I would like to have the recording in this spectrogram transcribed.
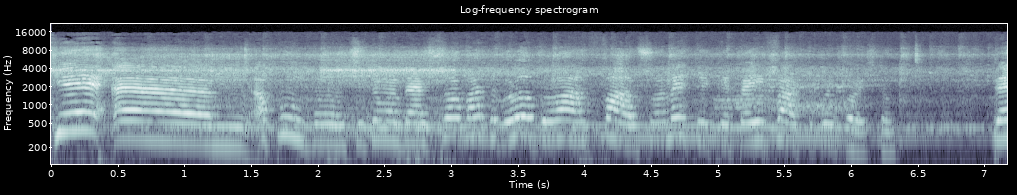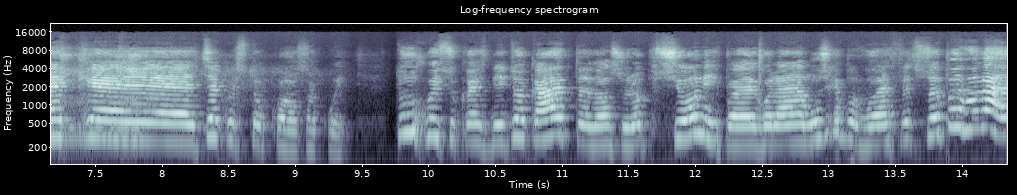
che ehm, appunto non ci trovo adesso, a parte volevo provare a farlo solamente che per il fatto per questo. Perché c'è questa cosa qui. Tu qui su Crash Nitro Kart, no, sulle opzioni, puoi regolare la musica, puoi volare effetti sonori, puoi regolare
